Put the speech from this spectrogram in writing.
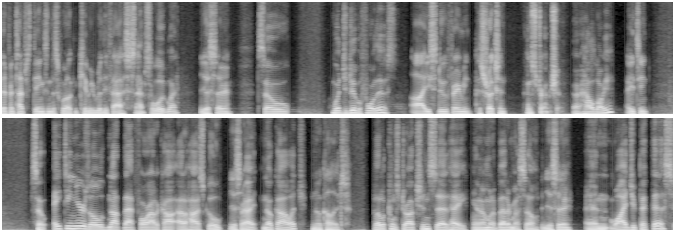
different types of things in this world can kill me really fast. Absolutely. Yes, sir. So, what'd you do before this? I used to do framing construction. Construction. Uh, how old are you? 18. So, 18 years old, not that far out of co- out of high school. Yes, sir. Right? No college. No college. Little construction. Said, hey, you know, I'm going to better myself. Yes, sir. And why'd you pick this?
